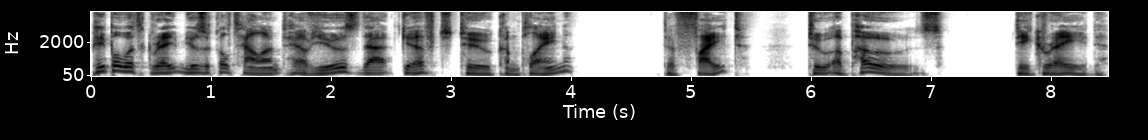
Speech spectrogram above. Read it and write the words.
People with great musical talent have used that gift to complain, to fight, to oppose, degrade,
